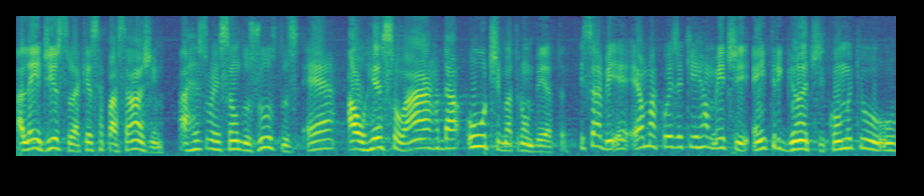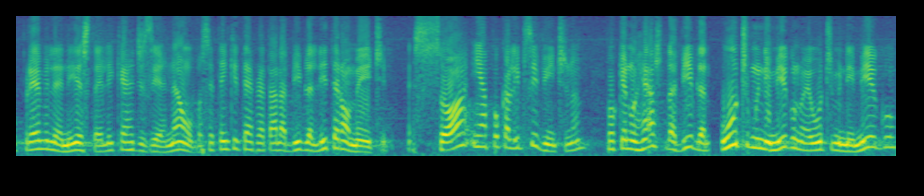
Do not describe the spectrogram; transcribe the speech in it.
Além disso, aqui essa passagem, a ressurreição dos justos é ao ressoar da última trombeta. E sabe, é, é uma coisa que realmente é intrigante, como que o, o pré-milenista, ele quer dizer, não, você tem que interpretar a Bíblia literalmente. É só em Apocalipse 20, né? Porque no resto da Bíblia, o último inimigo não é o último inimigo,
